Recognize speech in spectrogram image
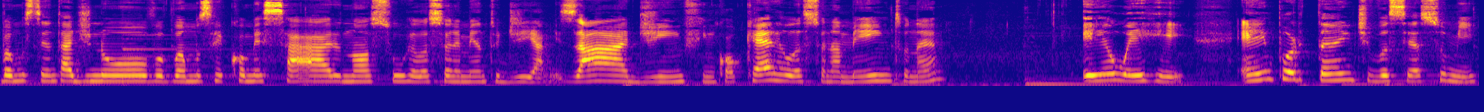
vamos tentar de novo, vamos recomeçar o nosso relacionamento de amizade, enfim, qualquer relacionamento, né? Eu errei. É importante você assumir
